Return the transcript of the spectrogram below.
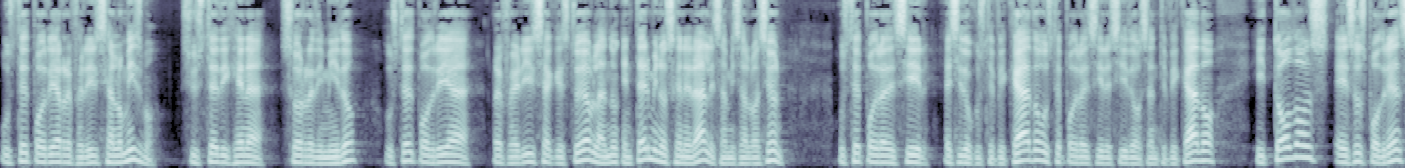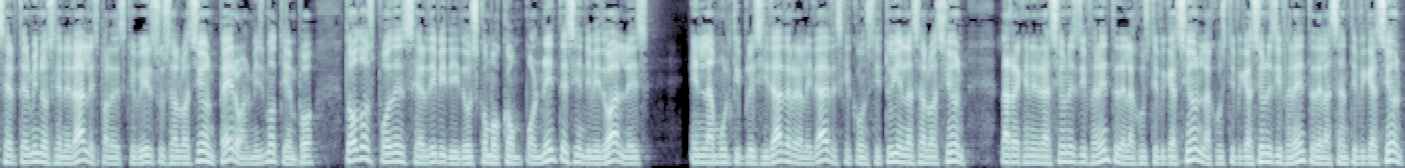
usted podría referirse a lo mismo. Si usted dijera soy redimido, usted podría referirse a que estoy hablando en términos generales a mi salvación. Usted podrá decir, he sido justificado, usted podrá decir, he sido santificado, y todos esos podrían ser términos generales para describir su salvación, pero al mismo tiempo, todos pueden ser divididos como componentes individuales en la multiplicidad de realidades que constituyen la salvación. La regeneración es diferente de la justificación, la justificación es diferente de la santificación,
